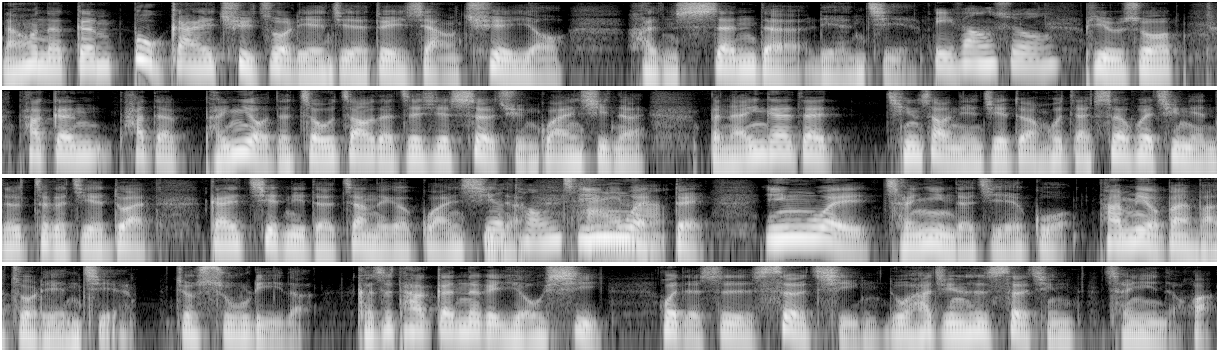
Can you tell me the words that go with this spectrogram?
然后呢，跟不该去做连接的对象却有很深的连接。比方说，譬如说，他跟他的朋友的周遭的这些社群关系呢，本来应该在青少年阶段或在社会青年的这个阶段该建立的这样的一个关系呢，因为对，因为成瘾的结果，他没有办法做连接，就疏离了。可是他跟那个游戏或者是色情，如果他今天是色情成瘾的话，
